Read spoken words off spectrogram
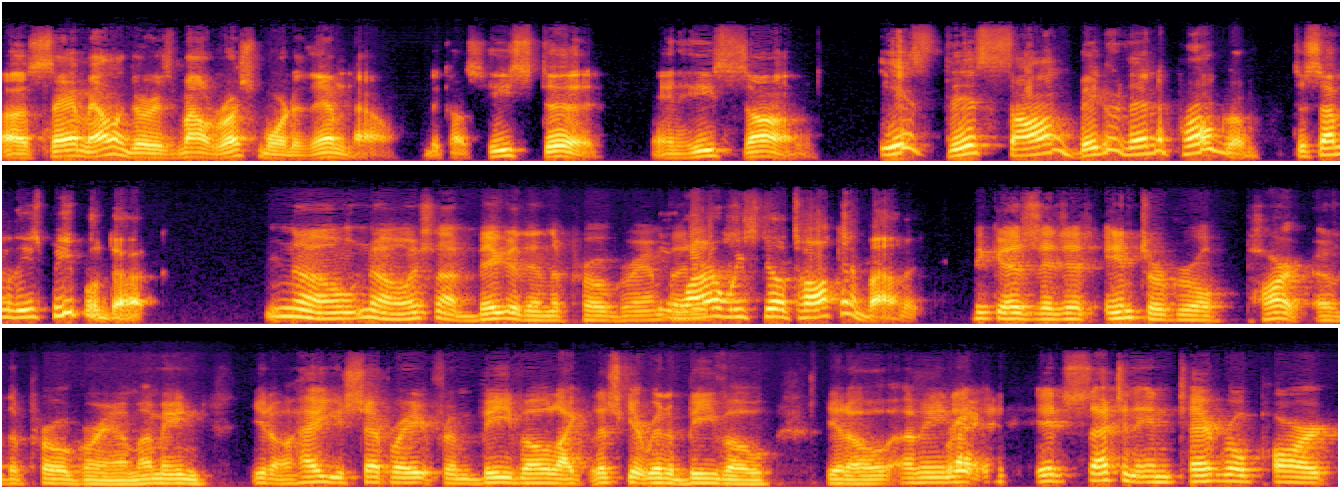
Uh, Sam Ehlinger is Mount Rushmore to them now because he stood and he sung. Is this song bigger than the program to some of these people, Duck? No, no, it's not bigger than the program. Why are we still talking about it? Because it's an integral part of the program. I mean, you know, how you separate it from Bevo, like let's get rid of Bevo. You know, I mean, right. it, it's such an integral part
